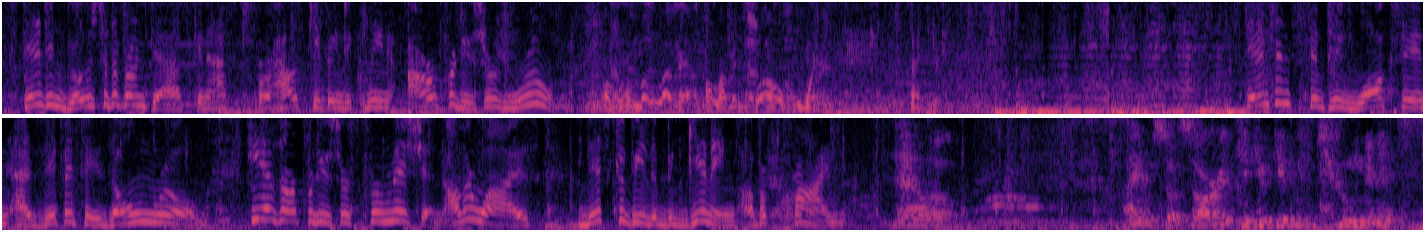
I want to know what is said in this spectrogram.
Stanton goes to the front desk and asks for housekeeping to clean our producer's room. A room 11, 1112 wing. Thank you. Stanton simply walks in as if it's his own room. He has our producer's permission. Otherwise, this could be the beginning of a crime. Hello. I am so sorry. Can you give me two minutes?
